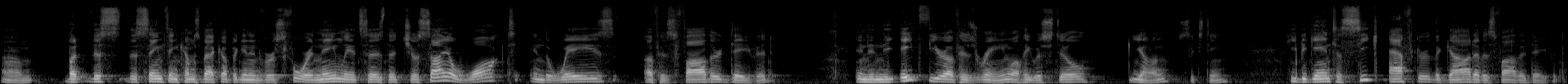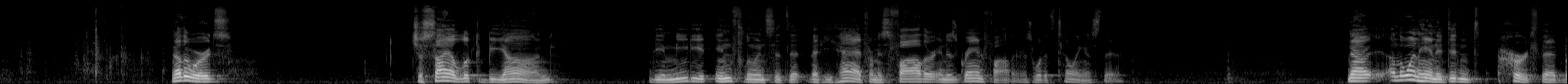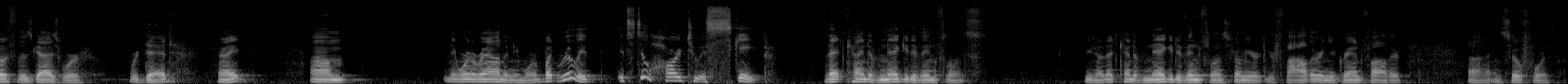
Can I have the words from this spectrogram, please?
Um, but this, this same thing comes back up again in verse 4. And namely, it says that Josiah walked in the ways of his father David, and in the eighth year of his reign, while he was still young, 16, he began to seek after the God of his father David. In other words, Josiah looked beyond the immediate influence that, that he had from his father and his grandfather, is what it's telling us there. Now, on the one hand, it didn't hurt that both of those guys were, were dead, right? Um, they weren't around anymore. But really, it's still hard to escape that kind of negative influence. You know, that kind of negative influence from your, your father and your grandfather uh, and so forth.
